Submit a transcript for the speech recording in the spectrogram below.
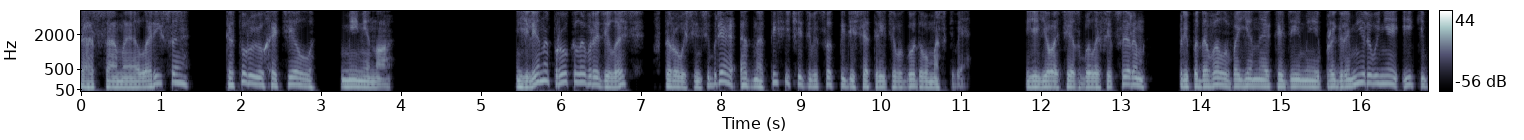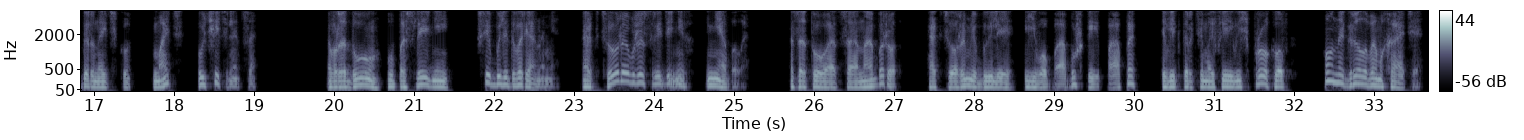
Та самая Лариса, которую хотел Мимино. Елена Проколова родилась 2 сентября 1953 года в Москве. Ее отец был офицером, преподавал в военной академии программирования и кибернетику, мать – учительница. В роду у последней все были дворянами, актеров же среди них не было. Зато у отца наоборот, актерами были его бабушка и папа, Виктор Тимофеевич Проклов, он играл в Амхате.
